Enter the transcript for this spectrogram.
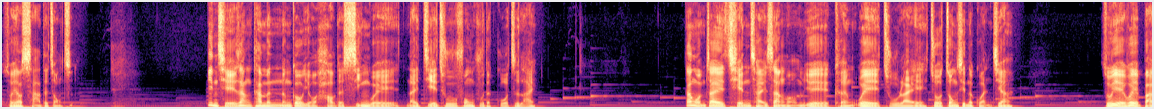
所要撒的种子，并且让他们能够有好的行为来结出丰富的果子来。当我们在钱财上，哈，我们越肯为主来做中心的管家，主也会把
